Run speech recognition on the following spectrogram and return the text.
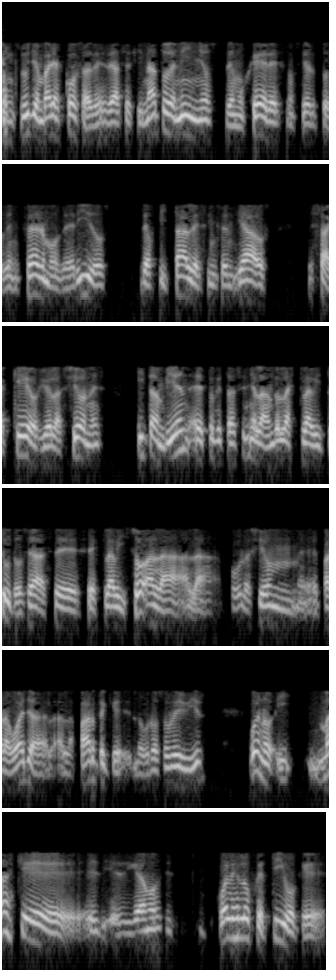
incluyen varias cosas, desde asesinato de niños, de mujeres, ¿no es cierto?, de enfermos, de heridos, de hospitales incendiados, saqueos, violaciones, y también esto que está señalando la esclavitud, o sea, se, esclavizó a la, a la población eh, paraguaya, a la parte que logró sobrevivir. Bueno, y más que, eh, digamos, ¿cuál es el objetivo que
